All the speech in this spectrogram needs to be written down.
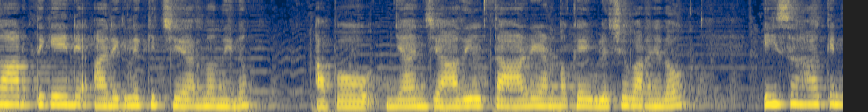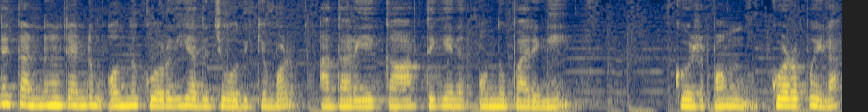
കാർത്തികേയന്റെ അരികിലേക്ക് ചേർന്നു നിന്നു. അപ്പോ ഞാൻ ജാതിയിൽ താഴെയാണെന്നൊക്കെ വിളിച്ചു പറഞ്ഞതോ? ഇസഹാക്കിന്റെ കണ്ണുകൾ രണ്ടും ഒന്ന് കുറുകി അത് ചോദിക്കുമ്പോൾ അതറിയെ കാർത്തികേയൻ ഒന്ന് പരുങ്ങി. കുഴപ്പം കുഴപ്പമില്ല.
